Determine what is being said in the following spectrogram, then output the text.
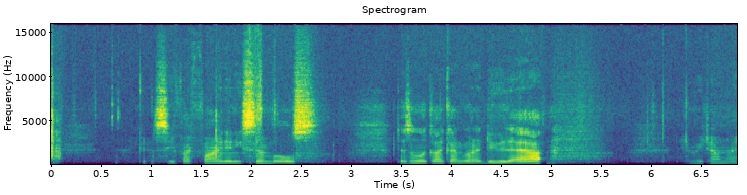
Gonna see if I find any symbols. Doesn't look like I'm going to do that. Every time I...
